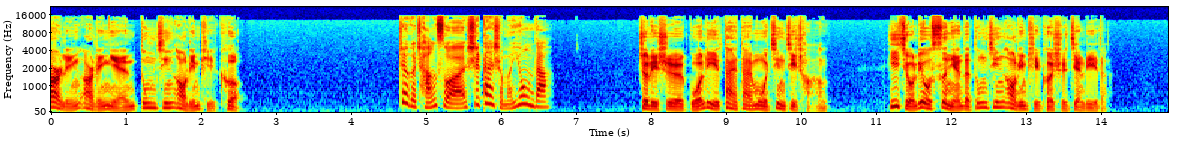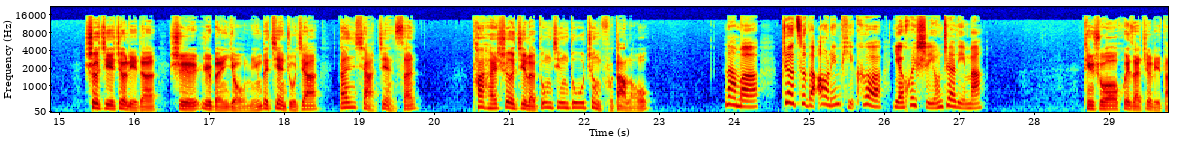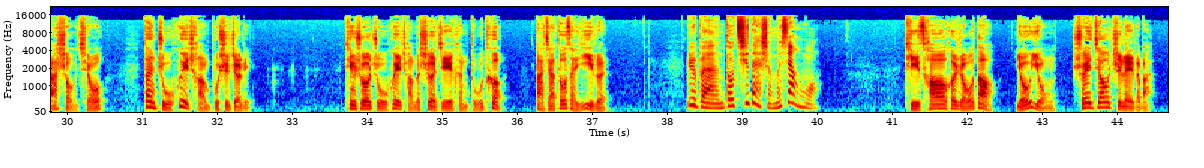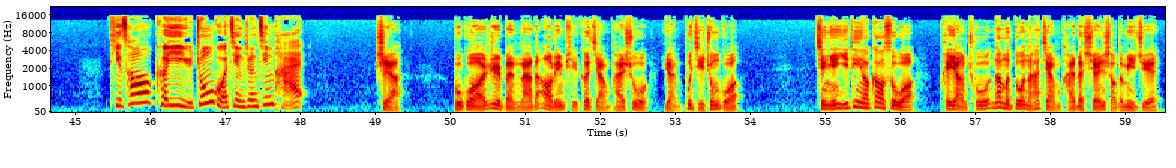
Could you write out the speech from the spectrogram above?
二零二零年东京奥林匹克，这个场所是干什么用的？这里是国立代代木竞技场，一九六四年的东京奥林匹克时建立的。设计这里的是日本有名的建筑家丹下健三，他还设计了东京都政府大楼。那么这次的奥林匹克也会使用这里吗？听说会在这里打手球，但主会场不是这里。听说主会场的设计很独特，大家都在议论。日本都期待什么项目？体操和柔道、游泳、摔跤之类的吧。体操可以与中国竞争金牌。是啊，不过日本拿的奥林匹克奖牌数远不及中国。请您一定要告诉我，培养出那么多拿奖牌的选手的秘诀。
